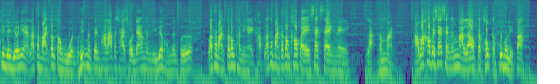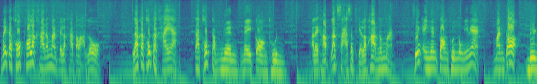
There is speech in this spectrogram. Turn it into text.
ขึ้นเยอะๆเนี่ยรัฐบาลก็กังวลเฮ้ยมันเป็นภาระประชาชนนะมันมีเรื่องของเงินเฟ้อรัฐบาลก็ต้องทำยังไงครับ รัฐบาลก็ต้องเข้าไปแทรกแซงในละน้ำมัน ถามว่าเข้าไปแทรกแซงน้ำมันแล้วกระทบกับผู้ผลิตป่ะไม่กระทบเพราะราคาน้ำมันเป็นราคาตลาดโลก แล้วกระทบกับใครอะกระทบกับเงินในกองทุนอะไรครับรักษาเสถียรภาพน้ำมัน ซึ่งไอ้เงินกองทุนตรงนี้เนี่ยมันก็ดึง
